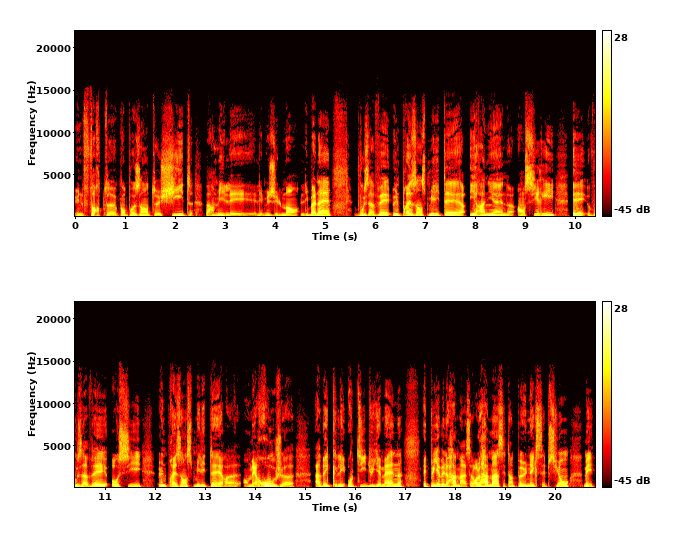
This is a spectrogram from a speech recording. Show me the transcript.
une forte composante chiite parmi les, les musulmans libanais. Vous avez une présence militaire iranienne en Syrie et vous avez aussi une présence militaire euh, en mer Rouge euh, avec les Houthis du Yémen. Et puis il y avait le Hamas. Alors le Hamas est un peu une exception, mais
